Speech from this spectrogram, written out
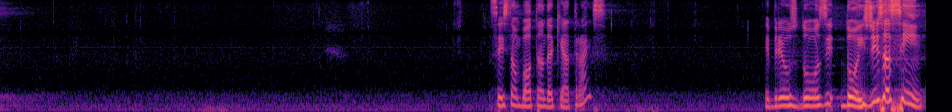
Vocês estão botando aqui atrás? Hebreus 12, 2. Diz assim:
